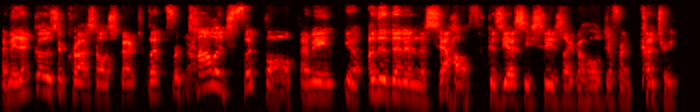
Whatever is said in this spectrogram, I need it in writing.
I mean, it goes across all spectrum. But for yeah. college football, I mean, you know, other than in the South, because the SEC is like a whole different country,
